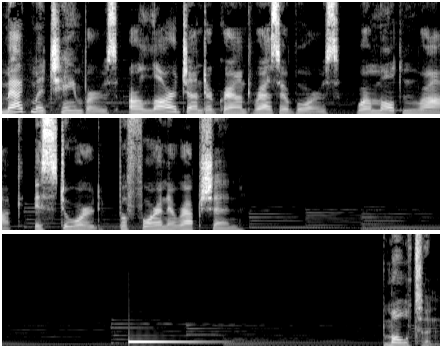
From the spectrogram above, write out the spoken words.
Magma chambers are large underground reservoirs where molten rock is stored before an eruption. Molten.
